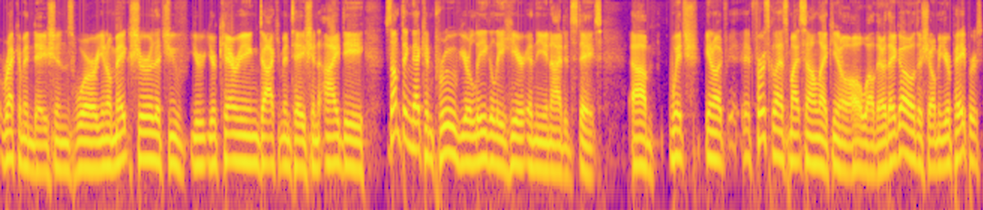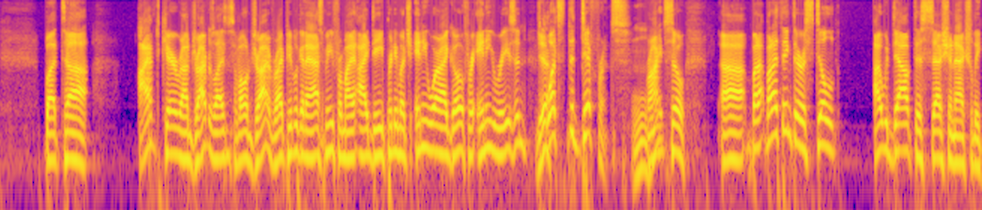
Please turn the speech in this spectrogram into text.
recommendations were, you know, make sure that you've you're, you're carrying documentation, ID, something that can prove you're legally here in the United States. Um, which you know, at, at first glance, might sound like you know, oh well, there they go. They show me your papers, but. Uh, I have to carry around driver's license if I want to drive, right? People are going to ask me for my ID pretty much anywhere I go for any reason. What's the difference, right? So, uh, but but I think there is still. I would doubt this session actually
